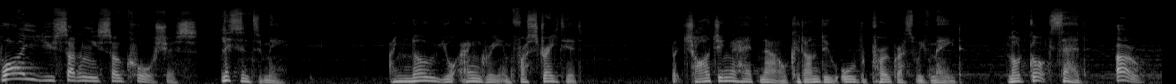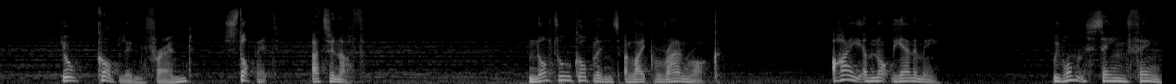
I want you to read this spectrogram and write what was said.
Why are you suddenly so cautious? Listen to me. I know you're angry and frustrated, but charging ahead now could undo all the progress we've made. Lodgok said, Oh, your goblin friend? Stop it. That's enough. Not all goblins are like Ranrock. I am not the enemy. We want the same thing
